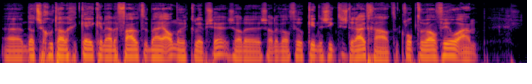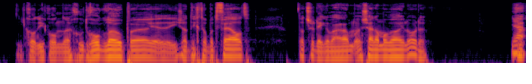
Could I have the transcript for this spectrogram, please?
eh, dat ze goed hadden gekeken naar de fouten bij andere clubs. Hè. Ze, hadden, ze hadden wel veel kinderziektes eruit gehaald. Er klopte wel veel aan. Je kon, je kon goed rondlopen, je, je zat dicht op het veld. Dat soort dingen waren, zijn allemaal wel in orde. Ja. Ja.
